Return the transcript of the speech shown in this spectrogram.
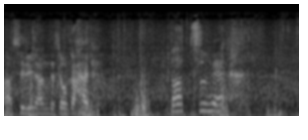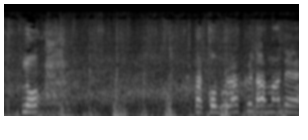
走りなんでしょうか。はい2つ目の二子ブラクダまで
